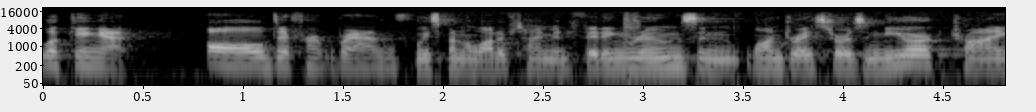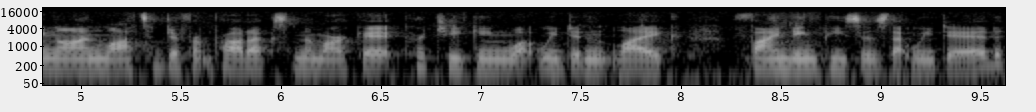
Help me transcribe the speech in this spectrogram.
looking at all different brands. We spent a lot of time in fitting rooms and lingerie stores in New York, trying on lots of different products in the market, critiquing what we didn't like, finding pieces that we did.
